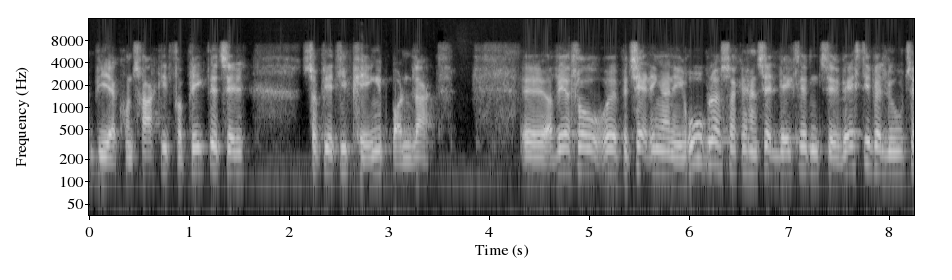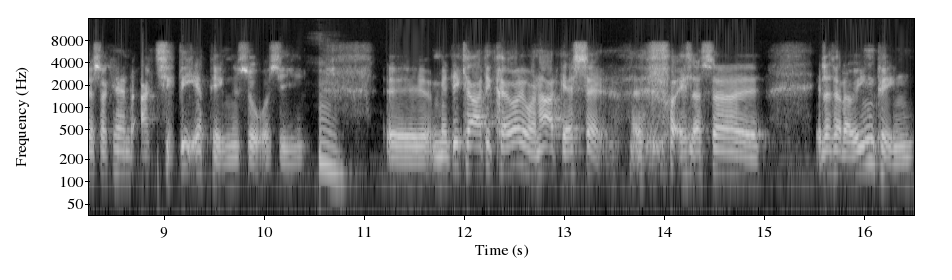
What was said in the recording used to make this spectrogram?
vi er kontraktligt forpligtet til, så bliver de penge båndlagt. Øh, og ved at få øh, betalingerne i rubler, så kan han selv veksle dem til vestlig valuta, så kan han aktivere pengene, så at sige. Mm. Øh, men det er klart, det kræver jo, at han har et gassalg, for ellers så... Øh, ellers er der jo ingen penge.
